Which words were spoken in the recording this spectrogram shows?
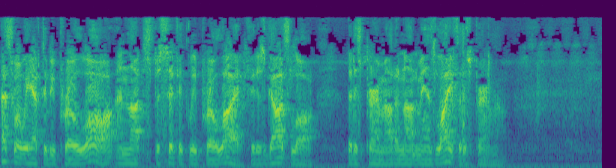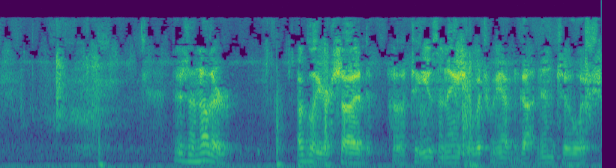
That's why we have to be pro-law and not specifically pro-life. It is God's law that is paramount and not man's life that is paramount. There's another uglier side uh, to euthanasia, which we haven't gotten into, which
